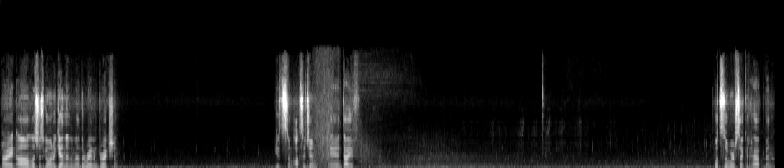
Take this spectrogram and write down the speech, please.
Alright, uh, let's just go in again in another random direction. Get some oxygen and dive. What's the worst that could happen?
